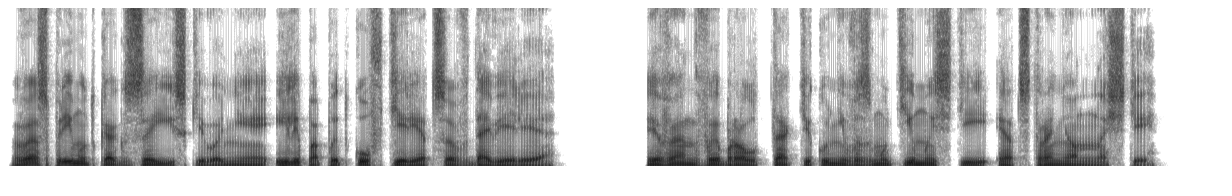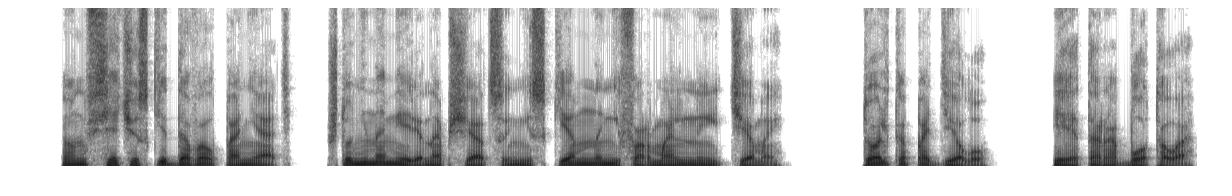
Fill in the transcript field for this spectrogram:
воспримут как заискивание или попытку втереться в доверие. Иван выбрал тактику невозмутимости и отстраненности. Он всячески давал понять, что не намерен общаться ни с кем на неформальные темы. Только по делу. И это работало.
